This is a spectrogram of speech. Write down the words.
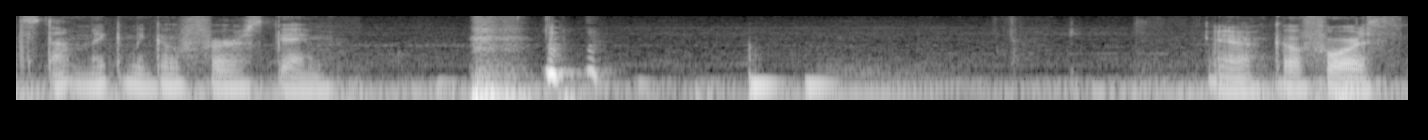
God stop making me go first, game. yeah, go fourth.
